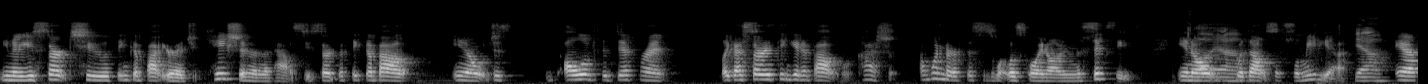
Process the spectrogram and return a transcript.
You know, you start to think about your education in the past. You start to think about, you know, just all of the different like I started thinking about, gosh, I wonder if this is what was going on in the 60s you know, oh, yeah. without social media. Yeah. And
